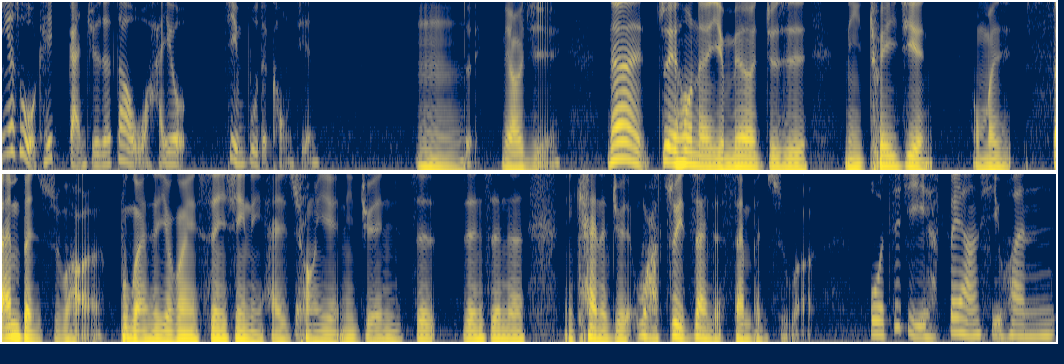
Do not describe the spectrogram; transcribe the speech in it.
应该说我可以感觉得到，我还有进步的空间。嗯，对，了解。那最后呢，有没有就是你推荐我们三本书好了？不管是有关于身心灵还是创业，你觉得你这人生呢，你看了觉得哇最赞的三本书啊？我自己非常喜欢《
